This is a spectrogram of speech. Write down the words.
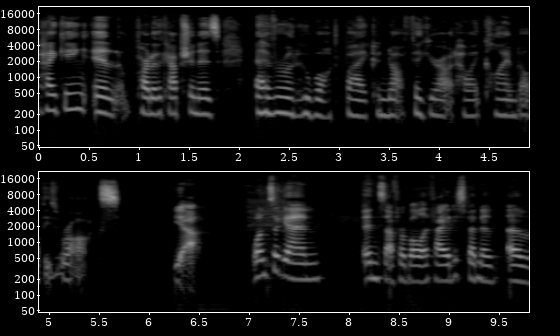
hiking, and part of the caption is Everyone who walked by could not figure out how I climbed all these rocks. yeah once again insufferable if i had to spend a, a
